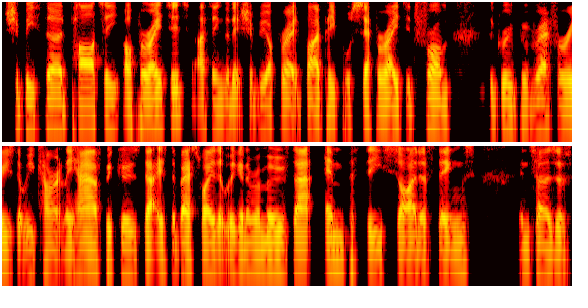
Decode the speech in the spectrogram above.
should be third party operated. I think that it should be operated by people separated from the group of referees that we currently have because that is the best way that we're going to remove that empathy side of things in terms of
